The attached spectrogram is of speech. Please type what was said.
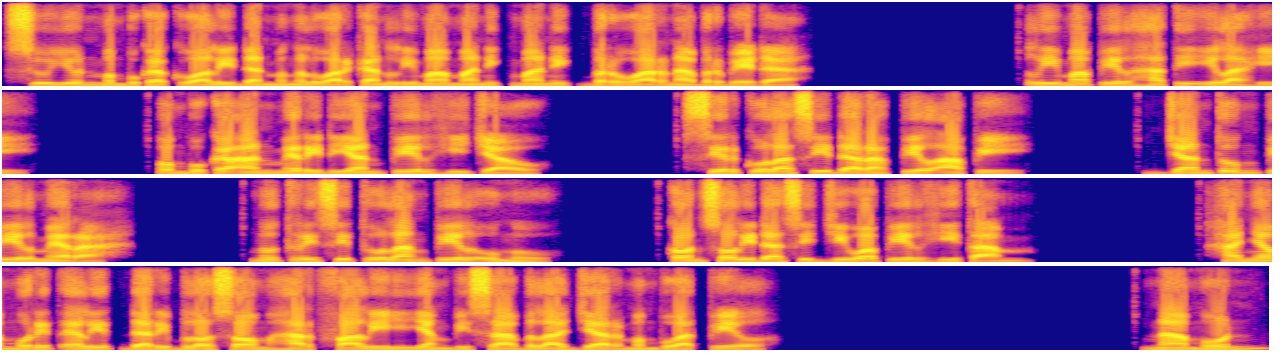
Suyun membuka kuali dan mengeluarkan lima manik-manik berwarna berbeda. Lima pil hati ilahi. Pembukaan meridian pil hijau. Sirkulasi darah pil api. Jantung pil merah. Nutrisi tulang pil ungu. Konsolidasi jiwa pil hitam. Hanya murid elit dari Blossom Heart Valley yang bisa belajar membuat pil. Namun,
